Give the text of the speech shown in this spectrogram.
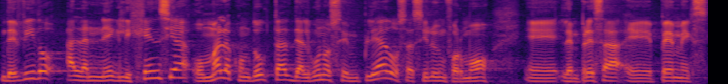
debido a la negligencia o mala conducta de algunos empleados, así lo informó eh, la empresa eh, Pemex.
